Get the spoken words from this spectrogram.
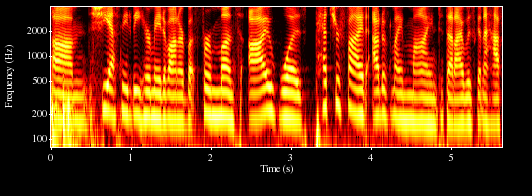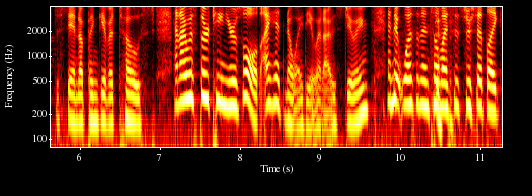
um, she asked me to be her maid of honor but for months i was petrified out of my mind that i was going to have to stand up and give a toast. And i was 13 years old. I had no idea what i was doing. And it wasn't until my sister said like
